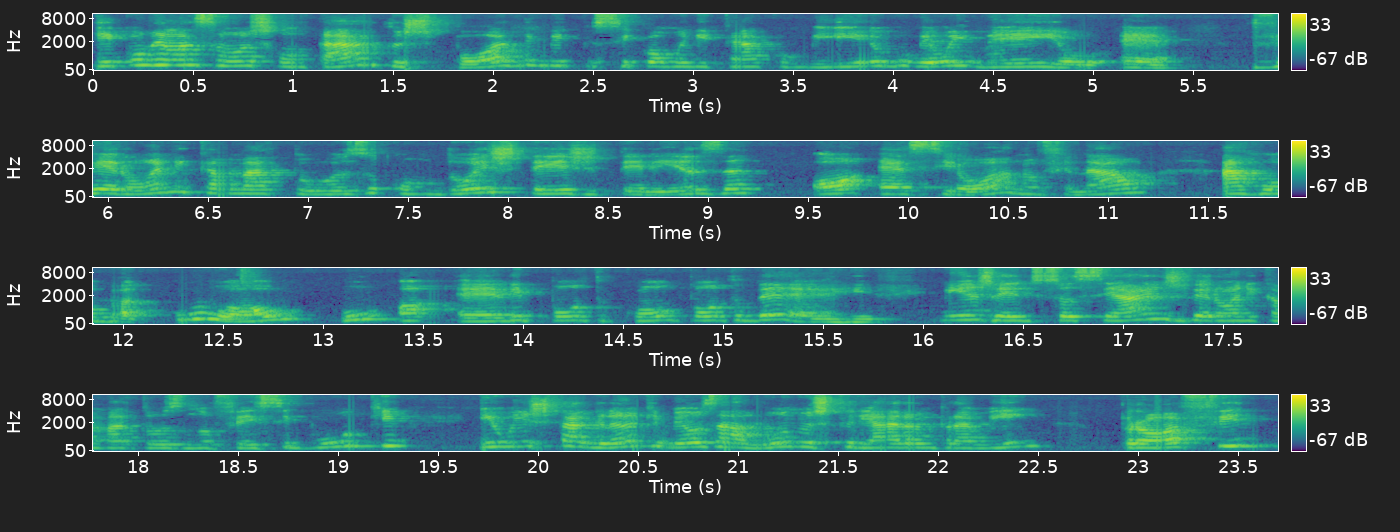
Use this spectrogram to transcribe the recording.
E com relação aos contatos, podem se comunicar comigo. Meu e-mail é Verônica Matoso, com dois T's de Tereza, O-S-O no final, arroba uol, uol.com.br. Minhas redes sociais, Verônica Matoso no Facebook e o Instagram que meus alunos criaram para mim, Prof.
